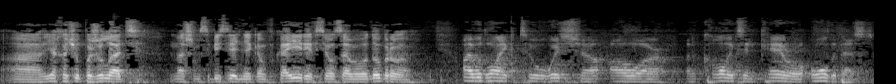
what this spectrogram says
А, Я хочу пожелать нашим собеседникам в Каире всего самого доброго. I would like to wish uh, our uh, colleagues in Cairo all the best.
